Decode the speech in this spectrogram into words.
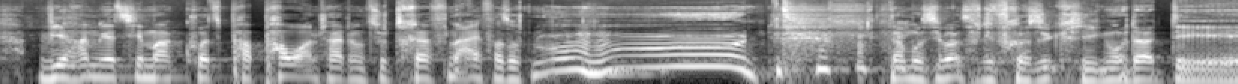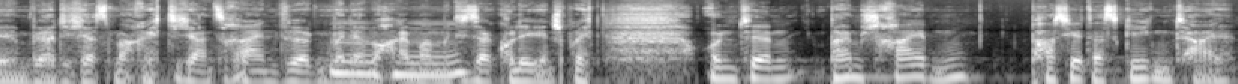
wir haben jetzt hier mal kurz ein paar Powerentscheidungen zu treffen, einfach so, da muss jemand auf die Fresse kriegen oder dem werde ich jetzt mal richtig ans reinwirken, wenn mhm. er noch einmal mit dieser Kollegin spricht. Und ähm, beim Schreiben passiert das Gegenteil.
